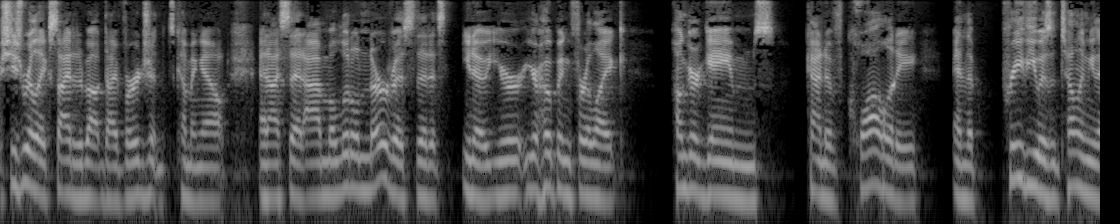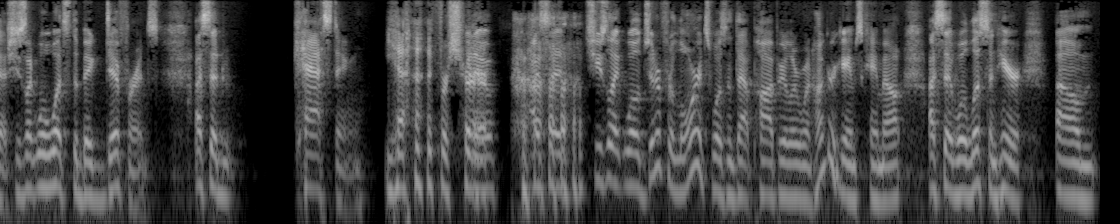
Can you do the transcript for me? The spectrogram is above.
she's really excited about Divergent that's coming out. And I said I'm a little nervous that it's you know you're you're hoping for like Hunger Games kind of quality, and the preview isn't telling me that. She's like, well, what's the big difference? I said casting yeah, for sure. You know, I said, she's like, well, Jennifer Lawrence wasn't that popular when Hunger Games came out. I said, well, listen here. Um,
